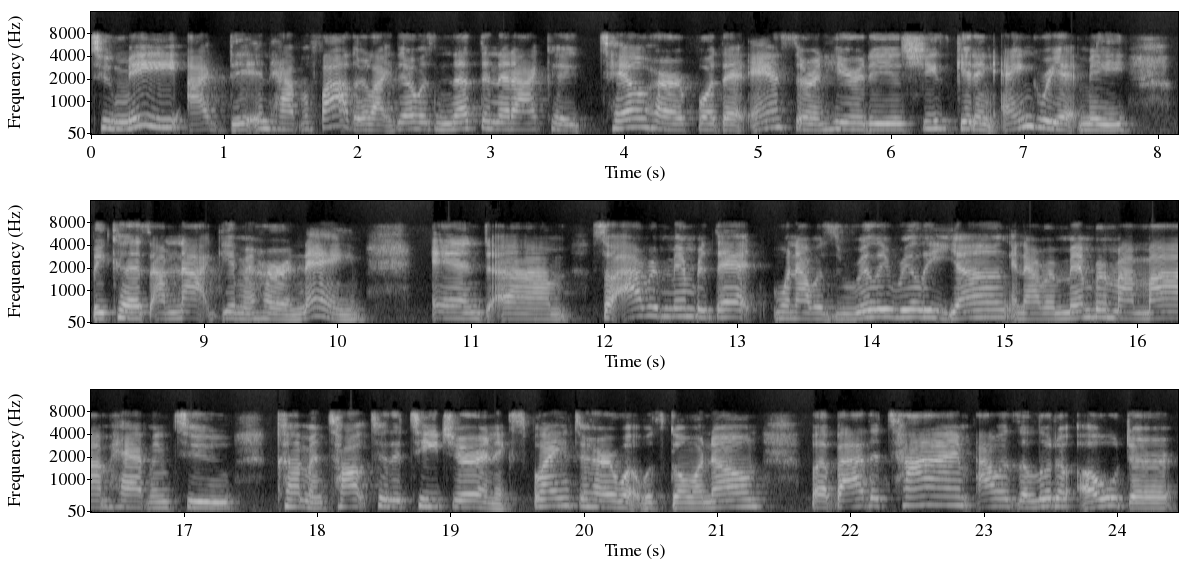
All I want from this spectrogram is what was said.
to me, I didn't have a father. Like there was nothing that I could tell her for that answer. And here it is. She's getting angry at me because I'm not giving her a name. And um, so I remember that when I was really, really young. And I remember my mom having to come and talk to the teacher and explain to her what was going on. But by the time I was a little older,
